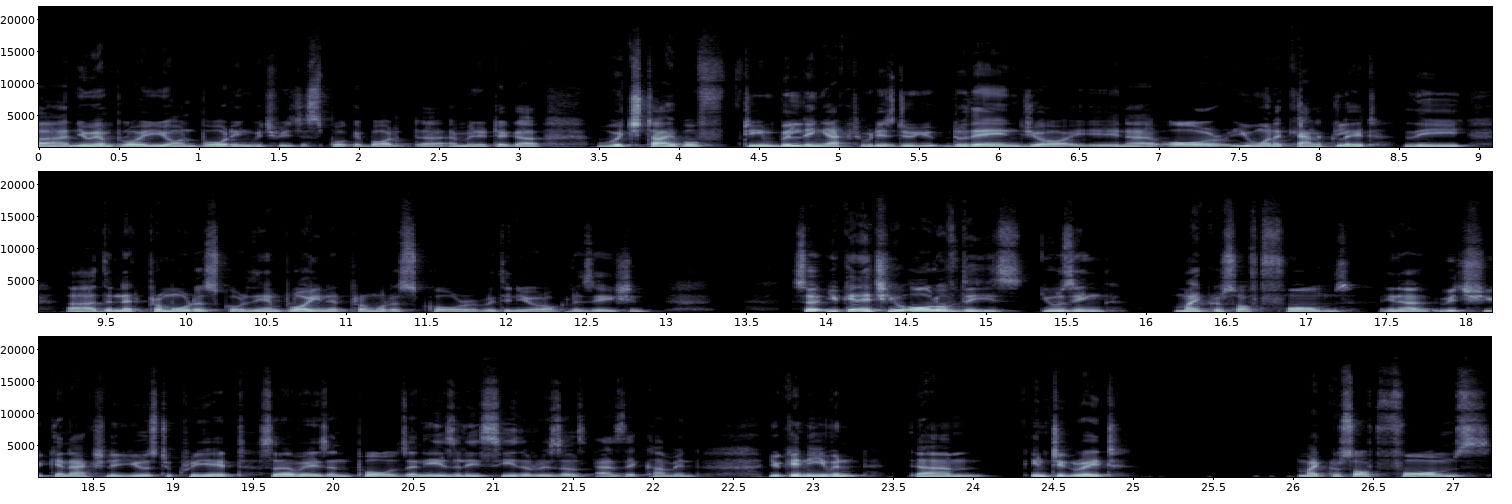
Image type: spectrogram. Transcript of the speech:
uh, new employee onboarding, which we just spoke about uh, a minute ago? Which type of team building activities do you do they enjoy? You know, or you want to calculate the uh, the net promoter score, the employee net promoter score within your organization. So you can achieve all of these using Microsoft Forms, you know, which you can actually use to create surveys and polls and easily see the results as they come in. You can even um, integrate Microsoft Forms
